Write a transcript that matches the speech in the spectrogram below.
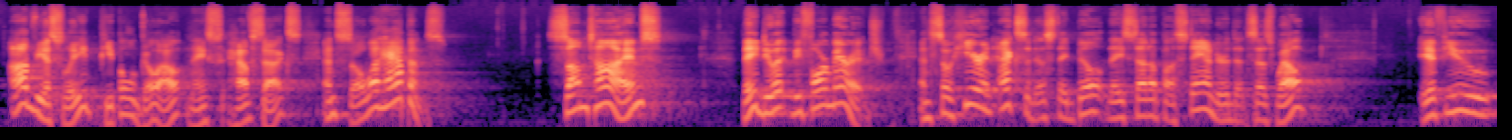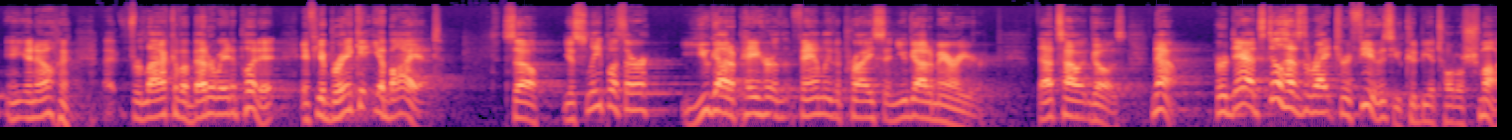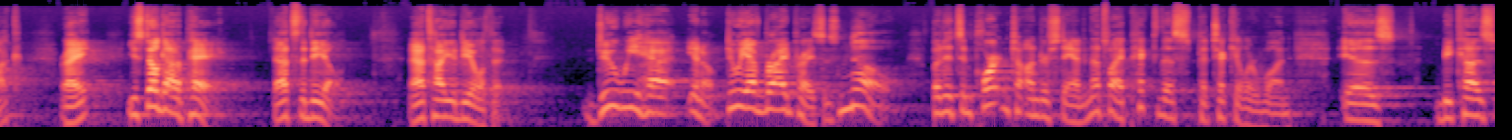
obviously, people go out and they have sex, and so what happens? Sometimes they do it before marriage. And so here in Exodus, they built, they set up a standard that says, well, if you, you know, for lack of a better way to put it, if you break it, you buy it. So you sleep with her, you got to pay her family the price, and you got to marry her. That's how it goes. Now, her dad still has the right to refuse. You could be a total schmuck, right? You still got to pay. That's the deal. That's how you deal with it. Do we have, you know, do we have bride prices? No. But it's important to understand, and that's why I picked this particular one, is because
